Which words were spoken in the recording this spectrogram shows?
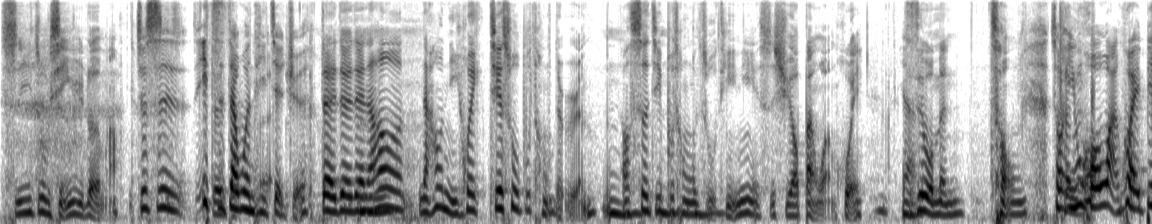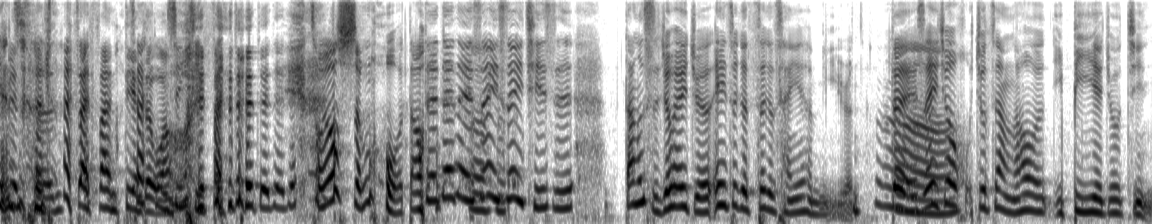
食衣住行娱乐嘛。就是一直在问题解决。对对对，然后然后你会接触不同的人，嗯然后设计不同的主题，你也是需要办晚会。只是我们从从萤火晚会变变成成 在饭店的晚在五会，星级饭 对对对对对。从要生活到对对对，所以所以其实当时就会觉得，哎、这个这个产业很迷人，对，所以就就这样，然后一毕业就进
